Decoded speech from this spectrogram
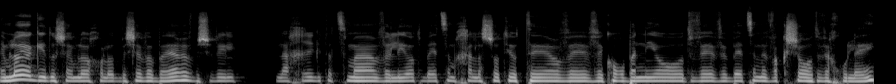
הם לא יגידו שהן לא יכולות בשבע בערב בשביל להחריג את עצמם ולהיות בעצם חלשות יותר ו- וקורבניות ו- ובעצם מבקשות וכולי.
